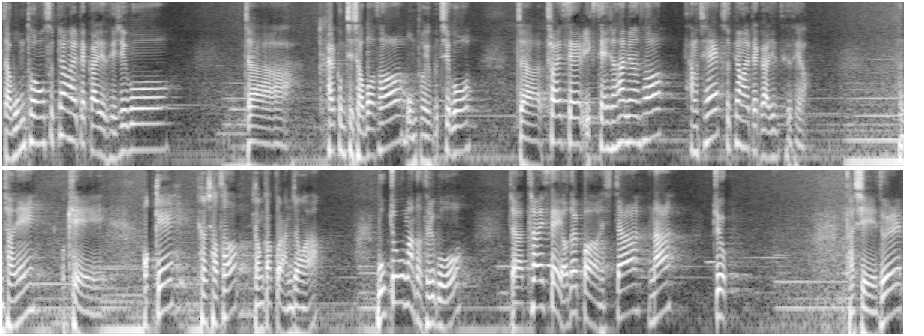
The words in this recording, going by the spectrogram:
자 몸통 수평할 때까지 드시고 자 팔꿈치 접어서 몸통에 붙이고 자 트라이셉 익스텐션 하면서 상체 수평할 때까지 드세요. 천천히 오케이 어깨 펴셔서 견갑골 안정화 목 조금만 더 들고. 자 트라이스텝 8번. 시작. 하나 쭉. 다시 둘.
